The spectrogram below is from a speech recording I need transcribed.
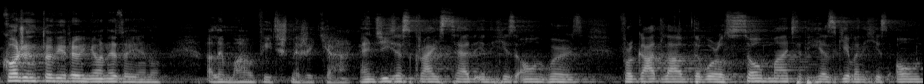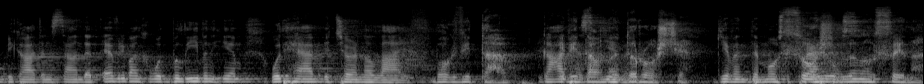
кожен, хто вірив в нього, не загинув, але мав вічне життя. And Jesus Christ said in his own words, For God loved the world so much that he has given his own begotten Son, that everyone who would believe in him would have eternal life. Бог віддав God і віддав has given. найдорожче Given the most свого precious, улюбленого сина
